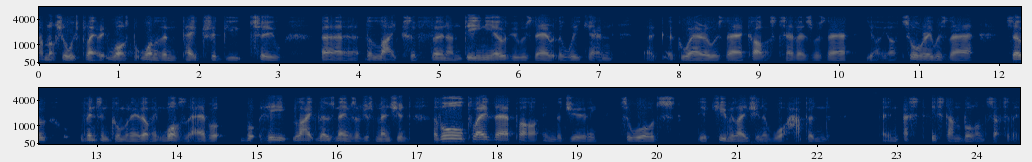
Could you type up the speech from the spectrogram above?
I'm not sure which player it was, but one of them paid tribute to uh, the likes of Fernandinho, who was there at the weekend. Uh, Aguero was there. Carlos Tevez was there. Yaya Toure was there. So Vincent Kompany, I don't think was there, but but he, like those names I've just mentioned, have all played their part in the journey towards the accumulation of what happened in Istanbul on Saturday.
